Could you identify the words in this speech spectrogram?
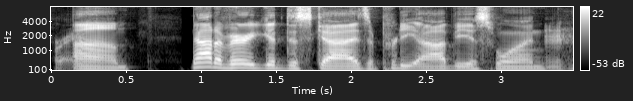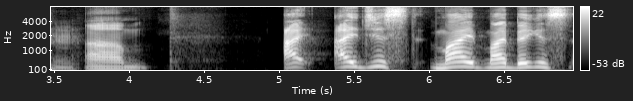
Right. Um, not a very good disguise, a pretty obvious one. Mm-hmm. Um, I I just my my biggest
